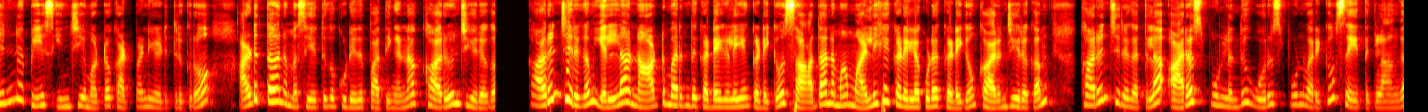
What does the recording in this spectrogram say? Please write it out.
சின்ன பீஸ் இஞ்சியை மட்டும் கட் பண்ணி எடுத்துருக்குறோம். அடுத்தா நம்ம சேர்த்துக்கக்கூடியது பார்த்திங்கன்னா கருஞ்சீரகம். கருஞ்சீரகம் எல்லா நாட்டு மருந்து கடைகளையும் கிடைக்கும். சாதாரணமாக மளிகை கடையில் கூட கிடைக்கும் கருஞ்சீரகம். கருஞ்சீரகத்தில் அரை ஸ்பூன்லேருந்து ஒரு ஸ்பூன் வரைக்கும் சேர்த்துக்கலாங்க.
